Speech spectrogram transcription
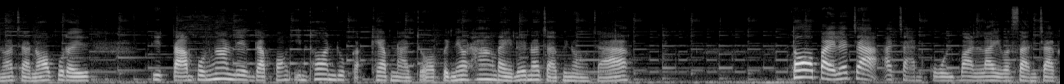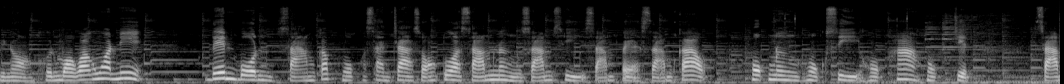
เนาะจ้าเนาะผู้ใดติดตามผลงานเลขดับของอินทอนอยู่กับแคบหน้าจอเป็นแนวทางใดเลยเนาะจ้าพี่น้องจ้าต่อไปแล้วจ้าอาจารย์โกยบานไล่วสันจ้าพี่น้องคนบอกว่างวดนี้เด่นบน 3 กับ6สันจ้า2ตัว 3 1 3 4 3 8 3 9 6 1 6 4 6 5 6 7 สาม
